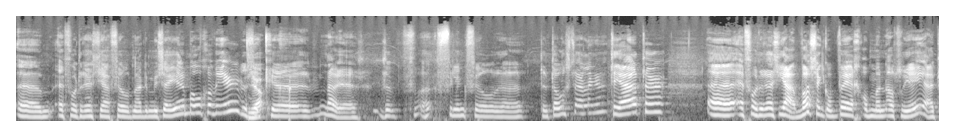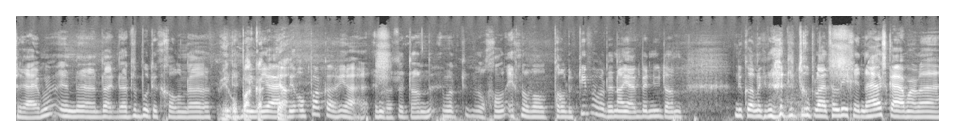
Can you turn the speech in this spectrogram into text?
Ehm, en voor de rest, ja, veel naar de musea mogen weer. Dus Ja. ik, eh, nou ja, flink veel tentoonstellingen, theater. Eh, en voor de rest, ja, was ik op weg om mijn atelier uit te ruimen. En eh, dat, dat moet ik gewoon eh, in het nieuwe oppakken, jaar ja. weer oppakken. Ja. En dat het dan, want ik wil gewoon echt nog wel productiever worden. Nou ja, ik ben nu dan, nu kan ik de, de troep laten liggen in de huiskamer eh,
